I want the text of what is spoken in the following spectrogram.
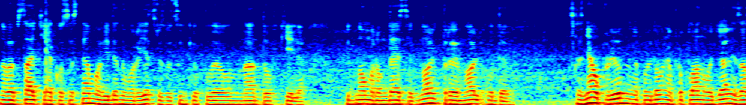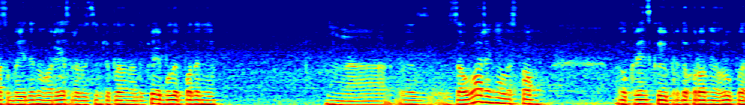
на вебсайті Екосистема в єдиному реєстрі з оцінки впливу на довкілля під номером 10.0301. З дня оприлюднення повідомлення про планову діяльність засоби єдиного реєстру з оцінки впливу на довкілля були подані е, зауваження листом Української природоохоронної групи, е,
